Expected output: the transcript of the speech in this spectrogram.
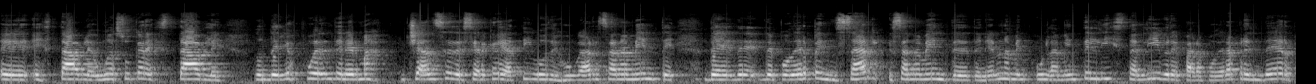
eh, estable, un azúcar estable, donde ellos pueden tener más chance de ser creativos, de jugar sanamente, de, poder pensar sanamente, de tener una, una, mente lista, libre para poder aprender.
